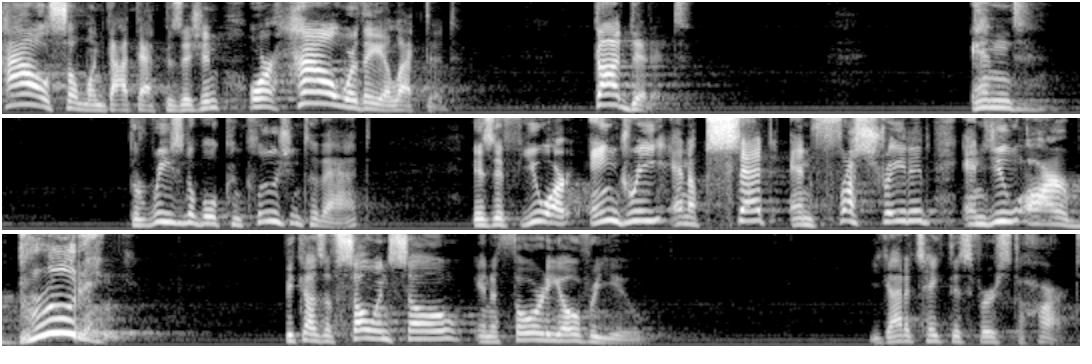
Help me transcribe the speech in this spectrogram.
how someone got that position, or how were they elected. God did it. And the reasonable conclusion to that is if you are angry and upset and frustrated and you are brooding because of so and so in authority over you, you got to take this verse to heart.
